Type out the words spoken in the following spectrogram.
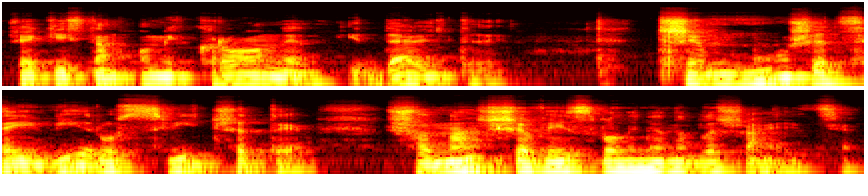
чи якісь там омікрони і дельти. Чи може цей вірус свідчити, що наше визволення наближається,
